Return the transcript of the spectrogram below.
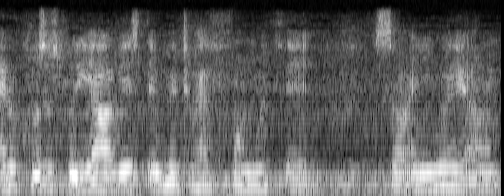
And of course, it's pretty obvious they're meant to have fun with it. So anyway, um,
